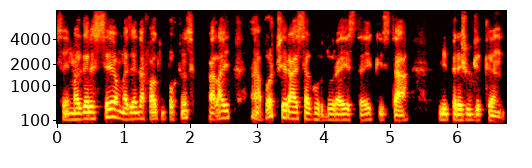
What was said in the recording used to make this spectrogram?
Você emagreceu, mas ainda falta um pouquinho, você vai lá e ah, vou tirar essa gordura extra aí que está me prejudicando.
